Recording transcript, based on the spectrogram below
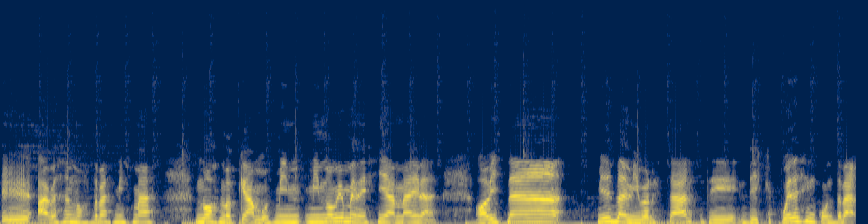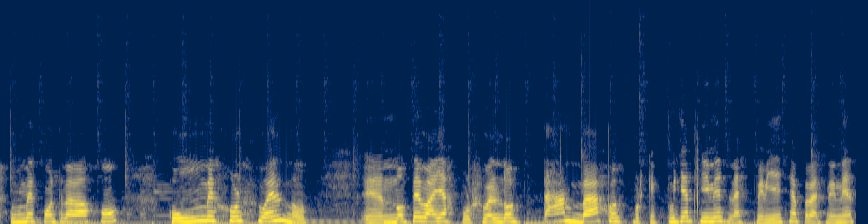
Eh, a veces nosotras mismas nos bloqueamos. Mi, mi novio me decía, Mayra, ahorita tienes la libertad de, que puedes encontrar un mejor trabajo con un mejor sueldo. Eh, no te vayas por sueldos tan bajos porque tú ya tienes la experiencia para tener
